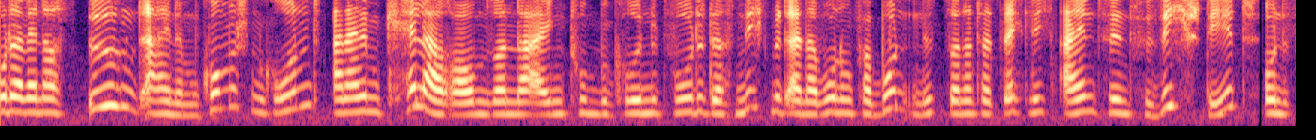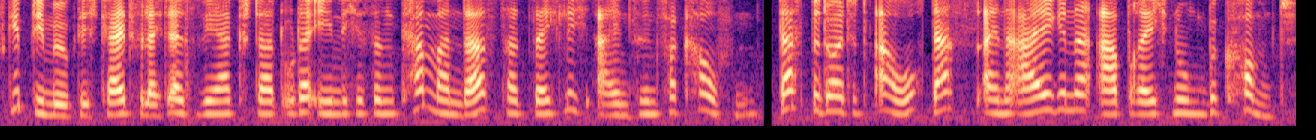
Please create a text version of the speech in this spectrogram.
oder wenn aus irgendeinem komischen Grund an einem Kellerraum Sondereigentum begründet wurde, das nicht mit einer Wohnung verbunden ist, sondern tatsächlich einzeln für sich steht und es gibt die Möglichkeit, vielleicht als Werkstatt oder ähnliches, dann kann man das tatsächlich einzeln verkaufen. Das bedeutet auch, dass es eine eigene Abrechnung bekommt.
